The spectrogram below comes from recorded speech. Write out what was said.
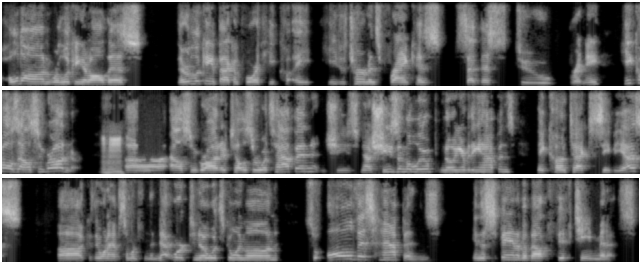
"Hold on, we're looking at all this." They're looking at back and forth. He he, he determines Frank has said this to Brittany. He calls Allison Grodner. hmm Uh, Allison Grodner tells her what's happened. And she's now she's in the loop, knowing everything happens. They contact CBS because they want to have someone from the network to know what's going on. So all this happens in the span of about 15 minutes.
